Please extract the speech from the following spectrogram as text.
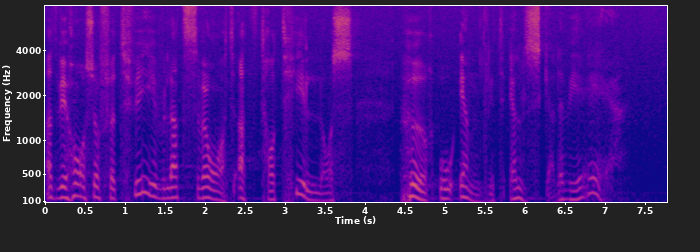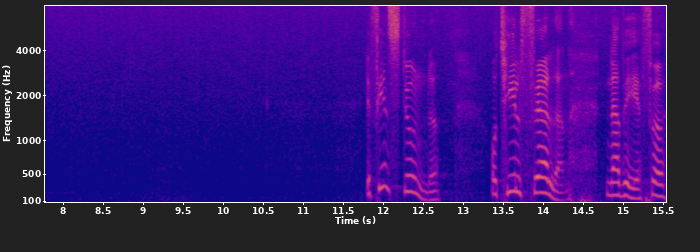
att vi har så förtvivlat svårt att ta till oss hur oändligt älskade vi är. Det finns stunder och tillfällen när vi för,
